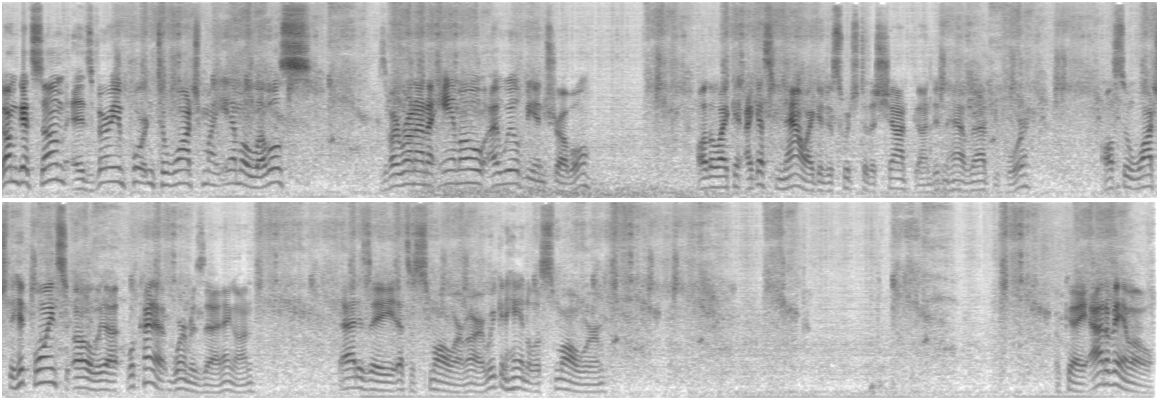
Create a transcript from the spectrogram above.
Come get some. It's very important to watch my ammo levels. Because if I run out of ammo, I will be in trouble. Although I can, I guess now I can just switch to the shotgun. Didn't have that before. Also, watch the hit points. Oh, uh, what kind of worm is that? Hang on. That is a, that's a small worm. All right, we can handle a small worm. Okay, out of ammo.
